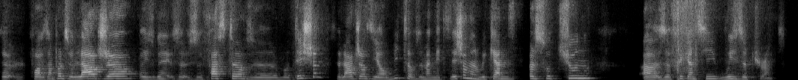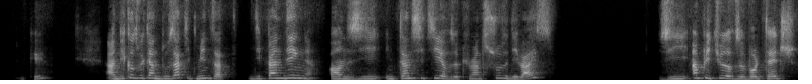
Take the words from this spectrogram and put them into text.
the, for example, the larger is going, the, the faster the rotation, the larger the orbit of the magnetization, and we can also tune uh, the frequency with the current. Okay. And because we can do that, it means that depending on the intensity of the current through the device, the amplitude of the voltage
